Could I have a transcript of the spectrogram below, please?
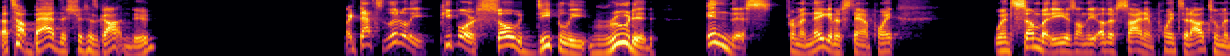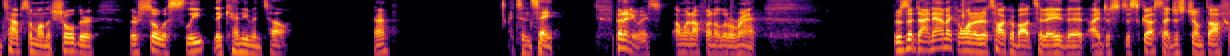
That's how bad this shit has gotten dude. Like that's literally people are so deeply rooted in this from a negative standpoint when somebody is on the other side and points it out to them and taps them on the shoulder, they're so asleep they can't even tell. Okay? It's insane. But, anyways, I went off on a little rant. There's a dynamic I wanted to talk about today that I just discussed. I just jumped off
